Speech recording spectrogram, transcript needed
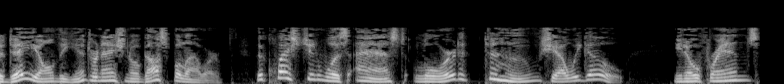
Today on the International Gospel Hour, the question was asked, Lord, to whom shall we go? You know, friends,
